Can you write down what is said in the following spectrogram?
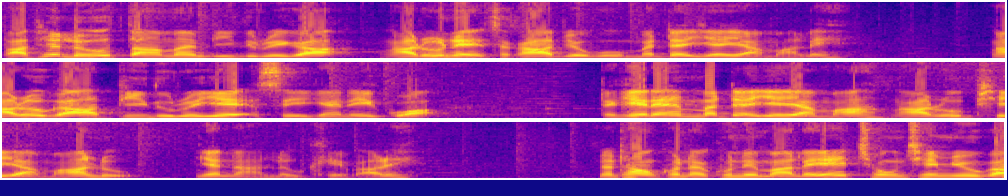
ဘာဖြစ်လို့တာမန်ပြည်သူတွေကငါတို့နဲ့စကားပြောဖို့မတ်တက်ရက်ရမှာလဲ။ငါတို့ကပြည်သူတွေရဲ့အစီအကံတွေကွ။တကယ်တမ်းမတ်တက်ရက်ရမှာငါတို့ဖြစ်ရမှာလို့မျက်နှာလုတ်ခဲ့ပါတယ်။2009ခုနှစ်မှာလည်းခြုံချင်းမျိုးက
